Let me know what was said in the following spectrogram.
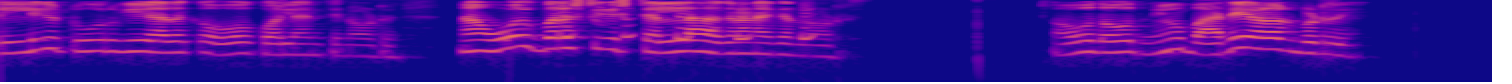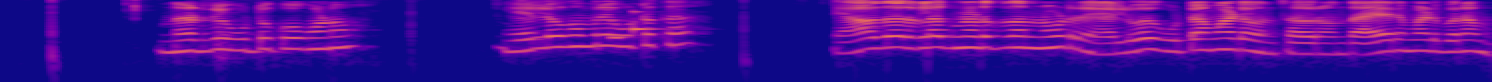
ಎಲ್ಲಿಗೆ ಟೂರ್ಗೆ ಅದಕ್ಕೆ ಹೋಗಕ್ ಒಲ್ಲೆ ಅಂತೀನಿ ನೋಡ್ರಿ. ನಾ ಹೋಗಿ ಬರಷ್ಟಿಗೆ ಇಷ್ಟೆಲ್ಲ ಹಗರಣ ಆಗ್ಯದ ನೋಡ್ರಿ. ಹೌದೌದು, ನೀವು ಭಾರಿ ಹೇಳೋದ್ ಬಿಡ್ರಿ. ನಡ್ರಿ ಊಟಕ್ಕೆ ಹೋಗೋಣ. ಎಲ್ಲಿ ಹೋಗಂಬ್ರಿ ಊಟಕ್ಕೆ? ಯಾವ್ದಾರ ಲಗ್ ನಡೆದ ನೋಡ್ರಿ, ಅಲ್ಲಿ ಹೋಗಿ ಊಟ ಮಾಡಿ ಒಂದ್ ಸಾವಿರ, ಒಂದು ಆಯರ್ ಮಾಡಿ ಬರಮ್.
